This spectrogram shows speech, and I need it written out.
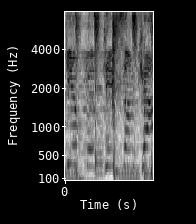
Keeps on calling me.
